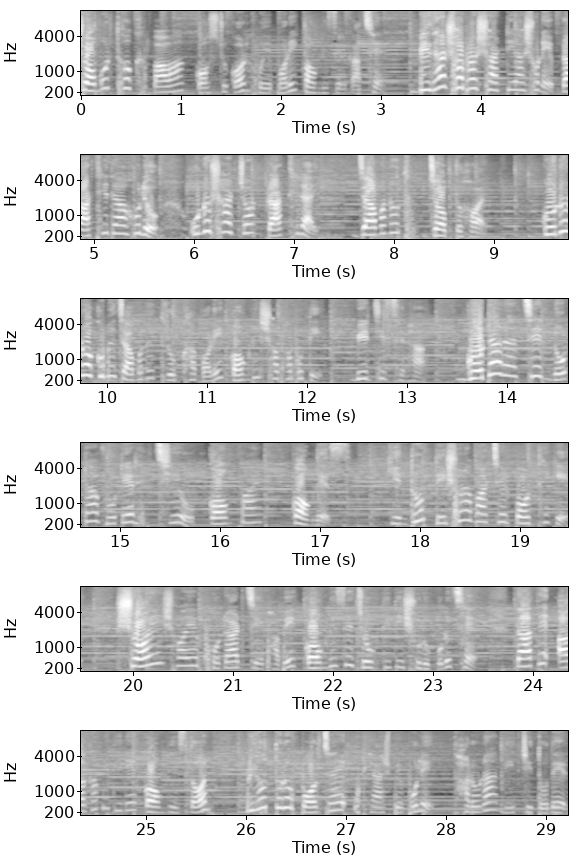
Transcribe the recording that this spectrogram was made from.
সমর্থক পাওয়া কষ্টকর হয়ে পড়ে কংগ্রেসের কাছে। বিধানসভার ষাটটি আসনে প্রার্থী দেওয়া হলেও উনষাট জন প্রার্থীরাই জামানত জব্দ হয়। কোন রকমে জামানত রক্ষা করে কংগ্রেস সভাপতি বীরজিৎ সিনহা। গোটা রাজ্যে নোটা ভোটের চেয়েও কম পায় কংগ্রেস। কিন্তু তেসরা মার্চের পর থেকে শয়ে শয়ে ভোটার যেভাবে কংগ্রেসে যোগ দিতে শুরু করেছে, তাতে আগামী দিনে কংগ্রেস দল বৃহত্তর পর্যায়ে উঠে আসবে বলে ধারণা নেতৃত্বদের।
